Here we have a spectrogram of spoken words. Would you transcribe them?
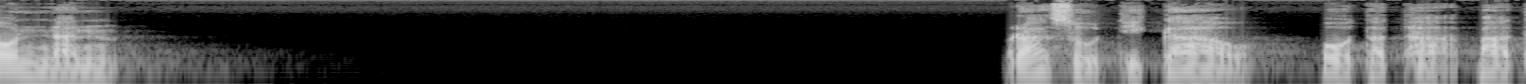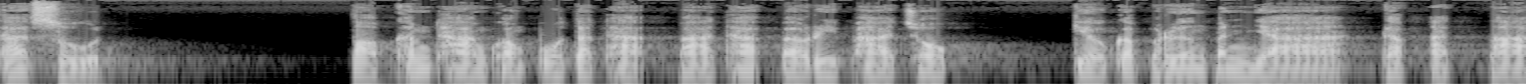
ต้นนั้น พระสูตรที่เก้าโปตถะปาทะสูตร ตอบคำถามของโปตถะปาทะปริภาชก เกี่ยวกับเรื่องปัญญากับอัตตา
